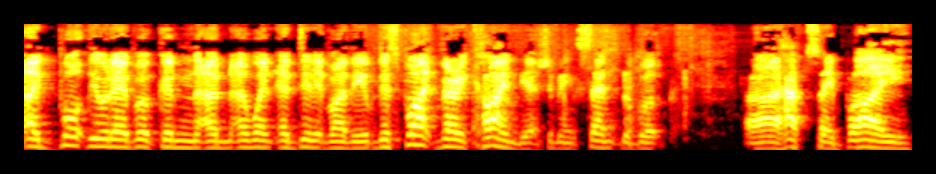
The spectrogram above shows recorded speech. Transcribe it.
I bought the audiobook and, and, and went and did it by the, despite very kindly actually being sent the book, uh, I have to say by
